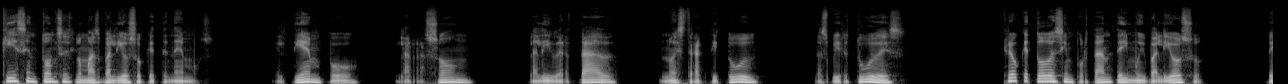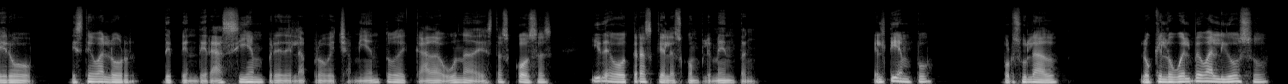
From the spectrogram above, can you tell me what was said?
¿qué es entonces lo más valioso que tenemos? El tiempo, la razón, la libertad, nuestra actitud, las virtudes. Creo que todo es importante y muy valioso, pero este valor dependerá siempre del aprovechamiento de cada una de estas cosas y de otras que las complementan. El tiempo, por su lado, lo que lo vuelve valioso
